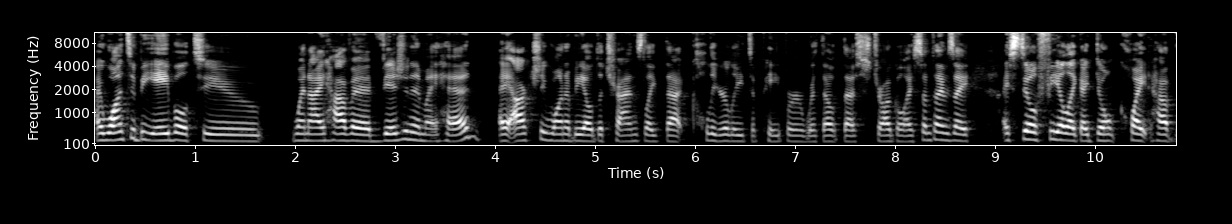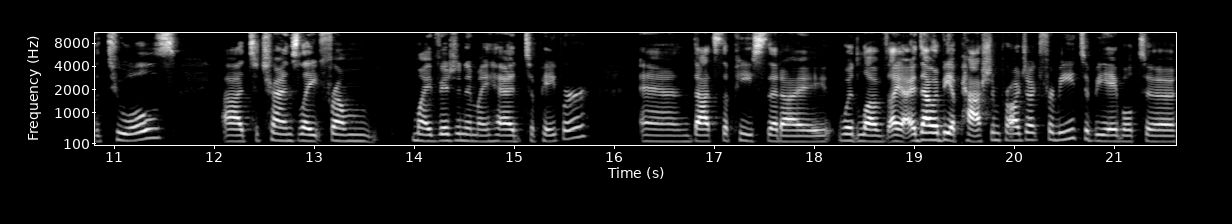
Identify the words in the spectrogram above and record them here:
I want to be able to when I have a vision in my head, I actually want to be able to translate that clearly to paper without that struggle. I sometimes I I still feel like I don't quite have the tools uh, to translate from my vision in my head to paper, and that's the piece that I would love. I, I that would be a passion project for me to be able to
